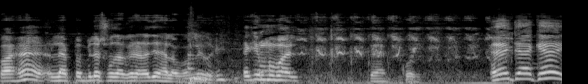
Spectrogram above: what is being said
কয় হ্যাঁ ল্যাপটপ বিলে সোজা করে এটা দিয়ে হ্যালো বল দেখি মোবাইল দেখ কই এই দেখ এই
